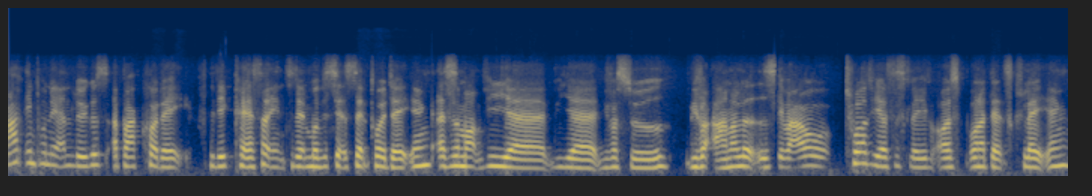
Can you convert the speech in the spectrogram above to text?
ret imponerende lykkedes at bare korte af, fordi det ikke passer ind til den måde, vi ser os selv på i dag. Ikke? Altså som om vi, er, vi, er, vi var søde, vi var anderledes. Det var jo 12 years a slave, også under dansk flag. Ikke?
